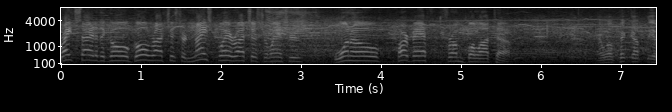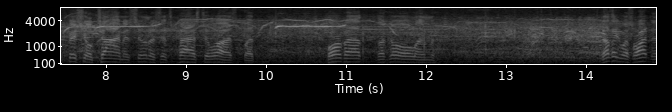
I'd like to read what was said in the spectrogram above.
right side of the goal. Goal Rochester. Nice play, Rochester Lancers. 1-0, Horvath from Balata. And we'll pick up the official time as soon as it's passed to us, but Horvath the goal and nothing was rotten.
